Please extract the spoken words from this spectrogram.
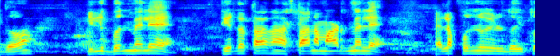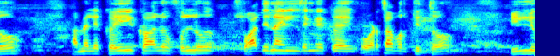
ಆಗಿದ್ದು ಇಲ್ಲಿಗೆ ಬಂದಮೇಲೆ ತೀರ್ಥಸ್ಥಾನ, ಸ್ನಾನ ಮಾಡಿದ್ಮೇಲೆ ಎಲ್ಲ ಫುಲ್ಲು ಇಳಿದೋಯ್ತು. ಆಮೇಲೆ ಕೈ, ಕಾಲು ಫುಲ್ಲು ಸ್ವಾಧೀನ ಇಲ್ದಂಗೆ ಕೈ ಹೊಡ್ತಾ ಬರ್ತಿತ್ತು. ಇಲ್ಲಿ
